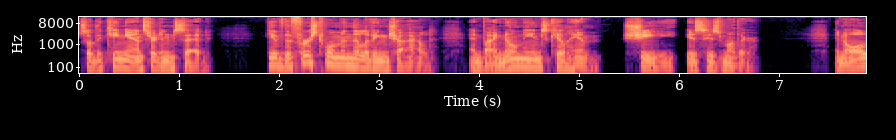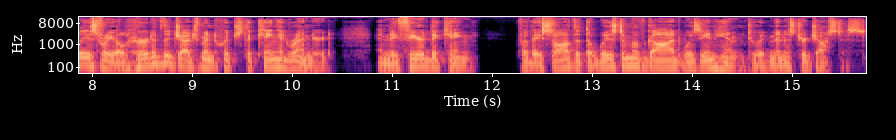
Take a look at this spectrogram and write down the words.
So the king answered and said, Give the first woman the living child, and by no means kill him. She is his mother. And all Israel heard of the judgment which the king had rendered, and they feared the king, for they saw that the wisdom of God was in him to administer justice.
